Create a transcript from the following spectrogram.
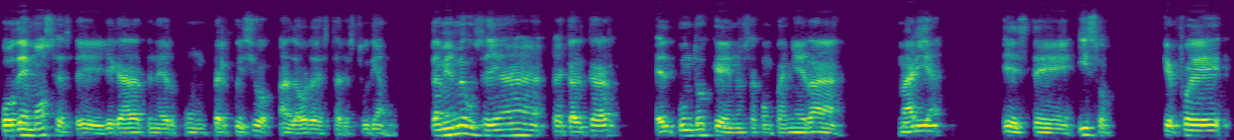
podemos este, llegar a tener un perjuicio a la hora de estar estudiando. También me gustaría recalcar el punto que nuestra compañera María este, hizo, que fue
